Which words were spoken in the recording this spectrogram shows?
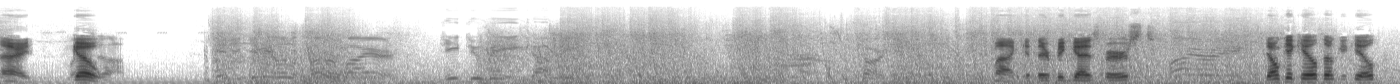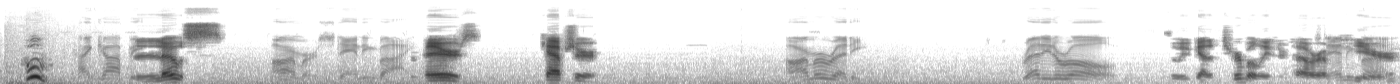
Alright, go. Can you give me a little cover fire? T2B, copy. Come on, get their big guys first. Don't get killed, don't get killed. Whew! Close. Armor standing by. Repairs. Capture. Armor ready. Ready to roll. So we've got a turbo laser tower up Standing here.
